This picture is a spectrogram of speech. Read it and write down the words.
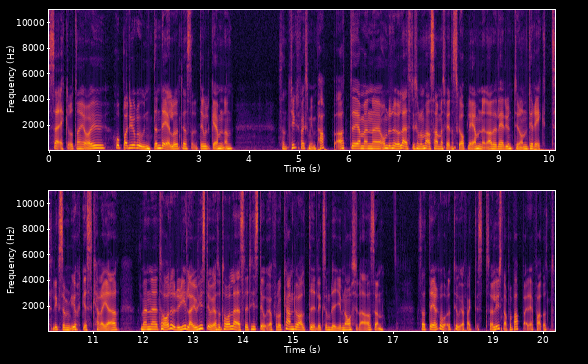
säker, utan jag ju, hoppade ju runt en del och testade lite olika ämnen. Sen tyckte faktiskt min pappa att ja, men, eh, om du nu har läst liksom, de här samhällsvetenskapliga ämnena, det leder ju inte till någon direkt liksom, yrkeskarriär. Men eh, ta du, du gillar ju historia, så ta och läs lite historia för då kan du alltid liksom bli gymnasielärare sen. Så att det rådet tog jag faktiskt. Så jag lyssnade på pappa i det fallet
